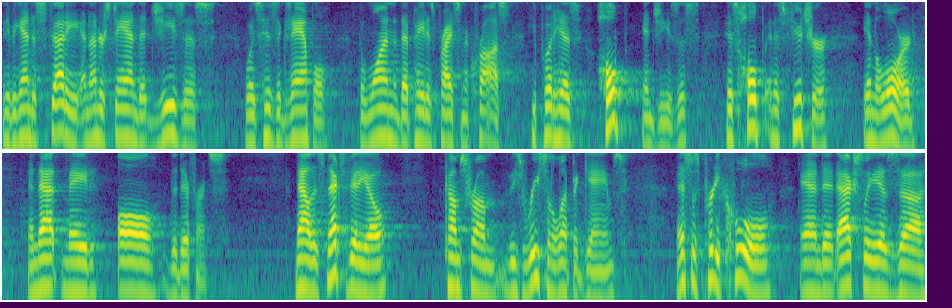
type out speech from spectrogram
and he began to study and understand that Jesus was his example, the one that paid his price on the cross. He put his hope in Jesus, his hope in his future in the Lord, and that made all the difference. Now, this next video comes from these recent Olympic Games. This was pretty cool and it actually is uh,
